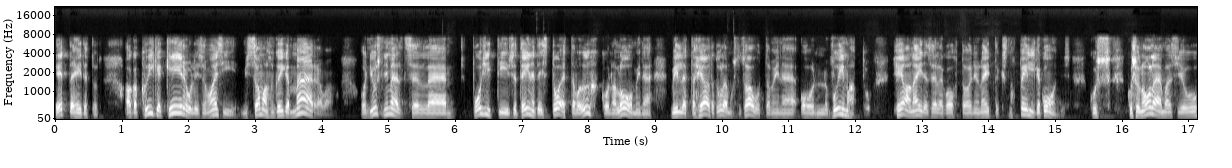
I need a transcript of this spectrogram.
ette heidetud. aga kõige keerulisem asi, mis samas on kõige määravam, on just nimelt selle positiivse teineteist toetava õhkkonna loomine, milleta heade tulemuste saavutamine on võimatu. hea näide selle kohta on ju näiteks noh, Belgia koondis, kus, kus on olemas ju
